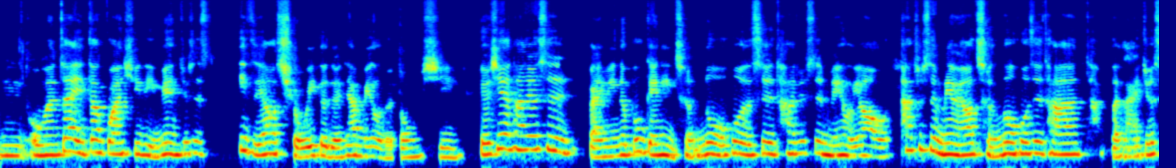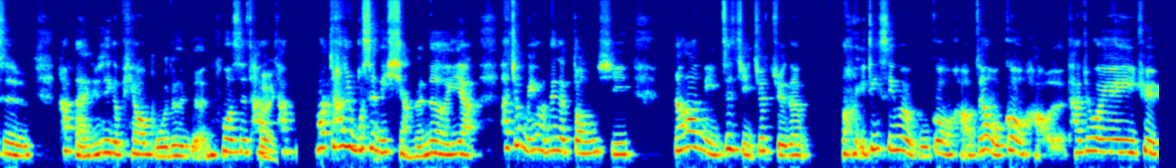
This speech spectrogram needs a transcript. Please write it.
嗯，我们在一段关系里面就是。一直要求一个人家没有的东西。有些人他就是摆明的不给你承诺，或者是他就是没有要，他就是没有要承诺，或是他他本来就是他本来就是一个漂泊的人，或是他他他他就不是你想的那样，他就没有那个东西。然后你自己就觉得哦，一定是因为我不够好，只要我够好了，他就会愿意去，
